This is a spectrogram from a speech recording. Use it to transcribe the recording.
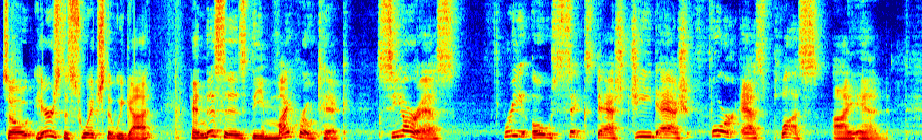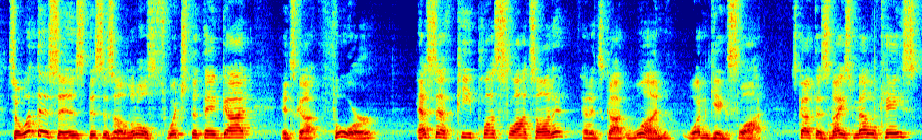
So here's the switch that we got, and this is the MikroTik CRS 306-G-4S Plus IN. So what this is, this is a little switch that they've got. It's got four SFP plus slots on it, and it's got one 1 gig slot. It's got this nice metal case.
